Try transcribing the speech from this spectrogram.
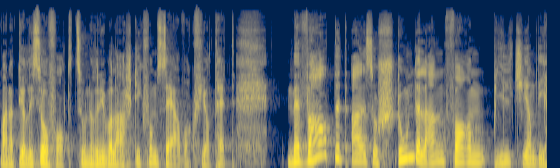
was natürlich sofort zu einer Überlastung vom Server geführt hat. Man wartet also stundenlang vor dem Bildschirm die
